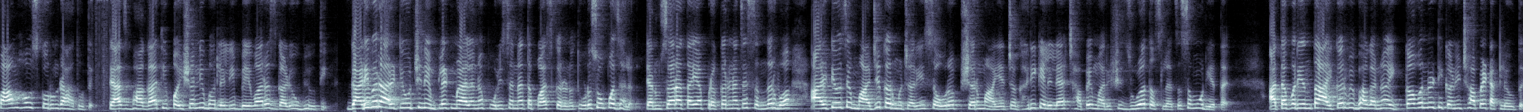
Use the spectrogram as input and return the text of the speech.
फार्म हाऊस करून राहत होते. त्याच भागात ही पैशांनी भरलेली बेवारस गाडी उभी होती. गाडीवर आरटीओची नेमप्लेट मिळाल्यानं पोलिसांना तपास करणं थोडं सोपं झालं. त्यानुसार आता या प्रकरणाचे संदर्भ आरटीओचे माजी कर्मचारी सौरभ शर्मा याच्या घरी केलेल्या छापेमारीशी जुळत असल्याचं समोर येत आहे. आतापर्यंत आयकर विभागानं एक्कावन्न ठिकाणी छापे टाकले होते.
